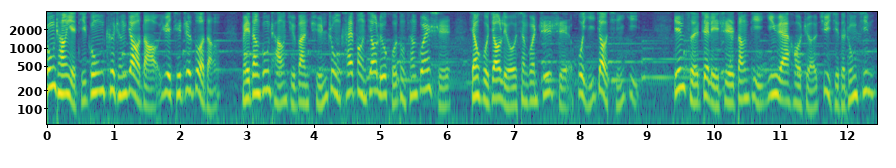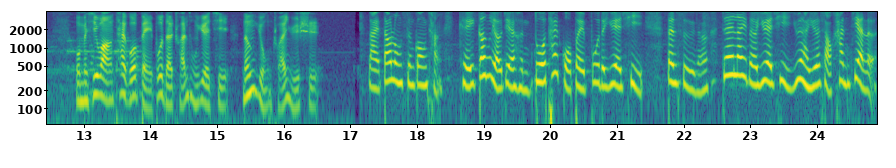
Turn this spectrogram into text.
工厂也提供课程教导、乐器制作等。每当工厂举办群众开放交流活动参观时，相互交流相关知识或一教琴艺，因此这里是当地音乐爱好者聚集的中心。我们希望泰国北部的传统乐器能永传于世。来到龙森工厂，可以更了解很多泰国北部的乐器，但是呢，这一类的乐器越来越少看见了，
